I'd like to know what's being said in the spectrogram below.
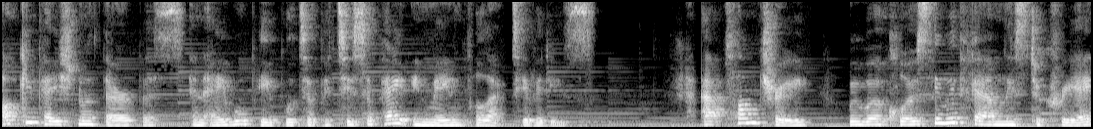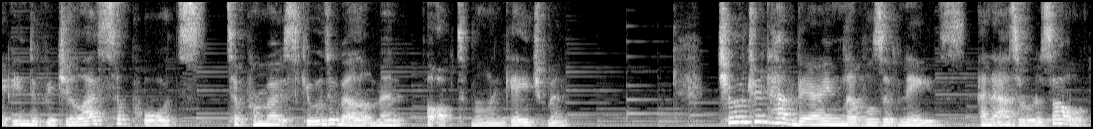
Occupational therapists enable people to participate in meaningful activities. At Plumtree, we work closely with families to create individualised supports to promote skill development for optimal engagement. Children have varying levels of needs, and as a result,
